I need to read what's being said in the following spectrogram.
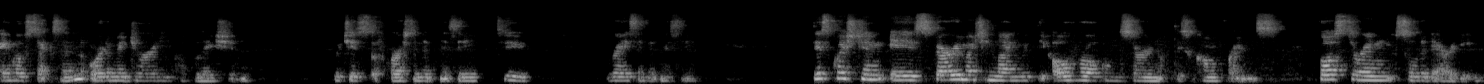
Anglo-Saxon or the majority population, which is of course an ethnicity too, race and ethnicity. This question is very much in line with the overall concern of this conference, fostering solidarity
